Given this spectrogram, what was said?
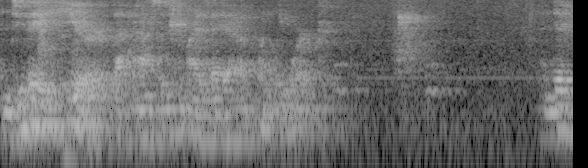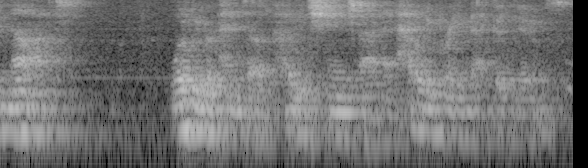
And do they hear that passage from Isaiah when we work? And if not, what do we repent of? How do we change that? And how do we bring that good news?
